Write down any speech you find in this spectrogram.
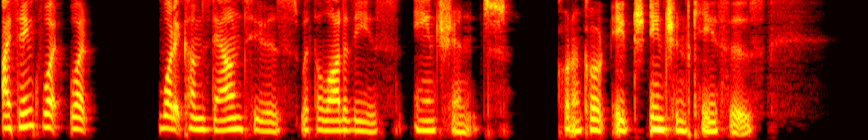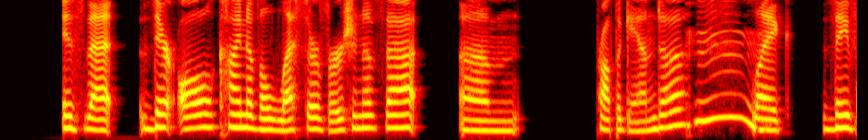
i think what what what it comes down to is with a lot of these ancient quote unquote ancient cases is that they're all kind of a lesser version of that um propaganda Hmm. like they've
